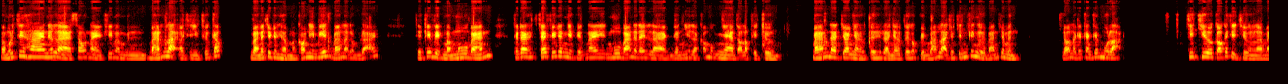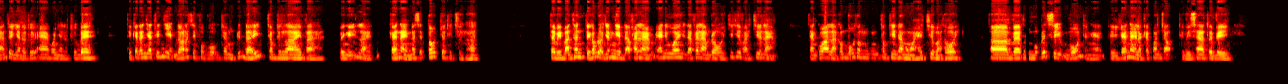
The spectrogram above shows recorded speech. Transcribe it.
Và mục đích thứ hai nữa là sau này khi mà mình bán lại ở thị trường thứ cấp, và nếu trong trường hợp mà có niêm yết, bán lại rộng rãi, thì cái việc mà mua bán, thực ra trái phiếu doanh nghiệp hiện nay mua bán ở đây là gần như là có một nhà tạo lập thị trường, bán ra cho nhà đầu tư là nhà đầu tư có quyền bán lại cho chính cái người bán cho mình. Đó là cái cam kết mua lại chứ chưa có cái thị trường là bán từ nhà đầu tư A qua nhà đầu tư B thì cái đánh giá tín nhiệm đó nó sẽ phục vụ cho mục đích đấy trong tương lai và tôi nghĩ là cái này nó sẽ tốt cho thị trường hơn. Tại vì bản thân từ góc độ doanh nghiệp đã phải làm anyway đã phải làm rồi chứ chưa phải chưa làm. Chẳng qua là công bố thông, thông tin ra ngoài hay chưa mà thôi. À, về mục đích sử dụng vốn chẳng hạn thì cái này là cái quan trọng. Thì vì sao? Tại vì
